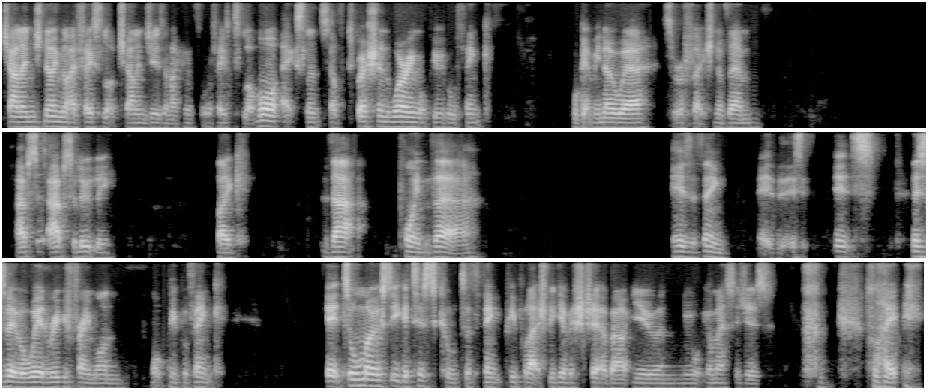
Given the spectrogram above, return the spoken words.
challenge. Knowing that i face a lot of challenges and i can face a lot more excellent self-expression worrying what people think will get me nowhere it's a reflection of them. Abs- absolutely. Like that point there here's the thing it, it's, it's this is a bit of a weird reframe on what people think. It's almost egotistical to think people actually give a shit about you and what your message is. like,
